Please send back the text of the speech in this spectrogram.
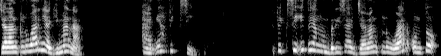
Jalan keluarnya gimana? Akhirnya fiksi. Fiksi itu yang memberi saya jalan keluar untuk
